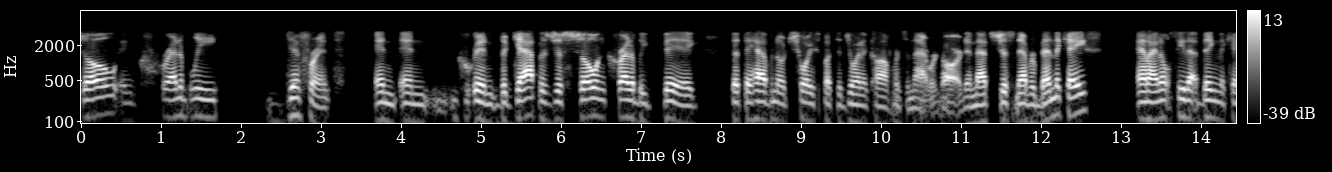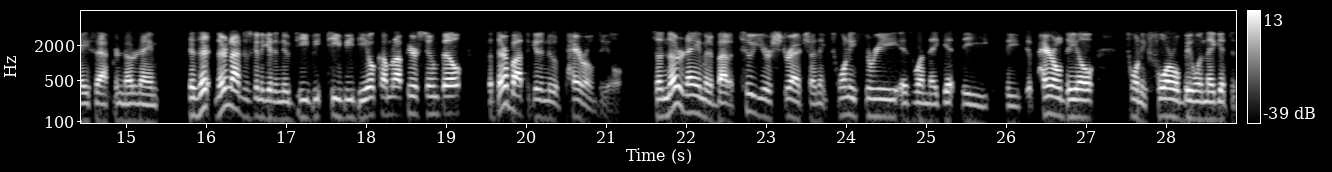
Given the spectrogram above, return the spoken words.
so incredibly different and and and the gap is just so incredibly big that they have no choice but to join a conference in that regard. And that's just never been the case. And I don't see that being the case after Notre Dame because they're they're not just going to get a new TV, TV deal coming up here soon, Bill, but they're about to get a new apparel deal. So Notre Dame in about a two-year stretch, I think 23 is when they get the the apparel deal. 24 will be when they get the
